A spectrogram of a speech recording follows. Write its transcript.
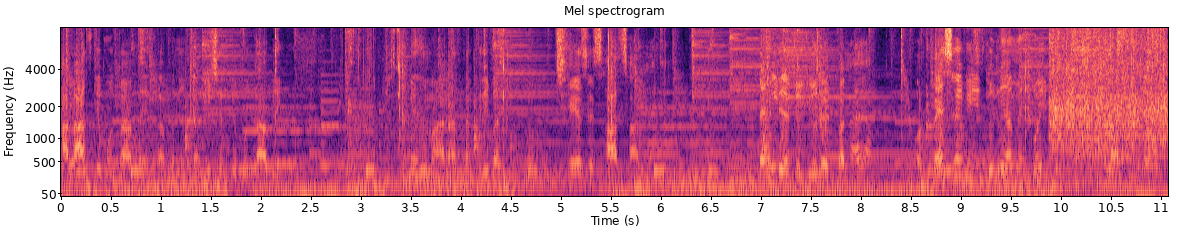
حالات کے مطابق، اپنی کنڈیشن کے مطابق اس میں ہمارا تقریباً چھ سے سات سال لگا۔ پہلے جو یونٹ بنایا، اور ویسے بھی دنیا میں کوئی بھی جہاں سے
